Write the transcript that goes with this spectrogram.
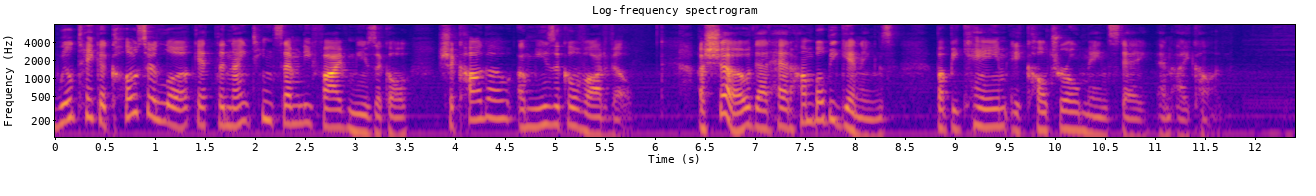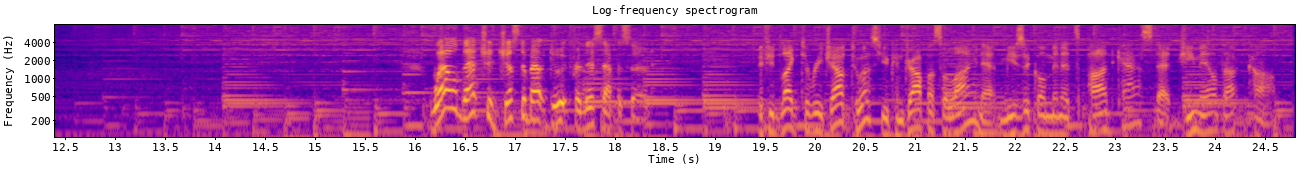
we'll take a closer look at the 1975 musical Chicago, a Musical Vaudeville, a show that had humble beginnings but became a cultural mainstay and icon. Well, that should just about do it for this episode. If you'd like to reach out to us, you can drop us a line at musicalminutespodcast at gmail.com.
